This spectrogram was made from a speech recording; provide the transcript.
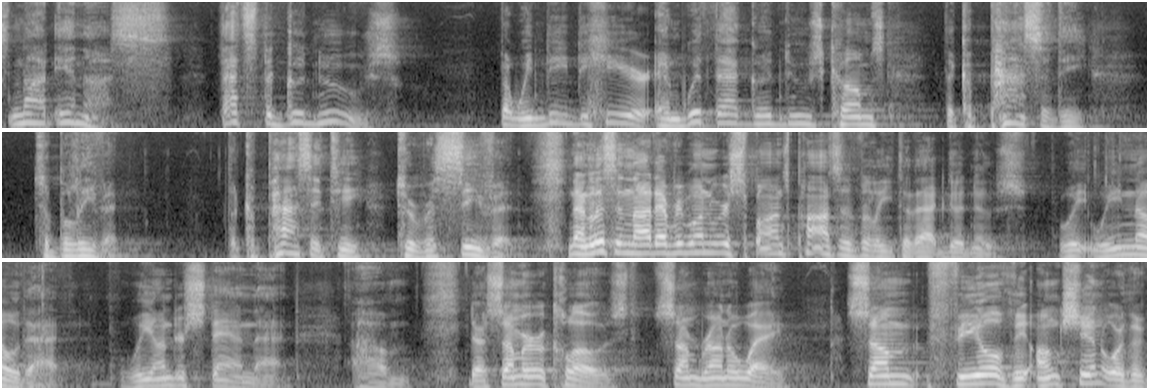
It's not in us. That's the good news that we need to hear. And with that good news comes the capacity to believe it the capacity to receive it. Now, listen, not everyone responds positively to that good news. We, we know that. We understand that. Um, there are some are closed, some run away, some feel the unction or the,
